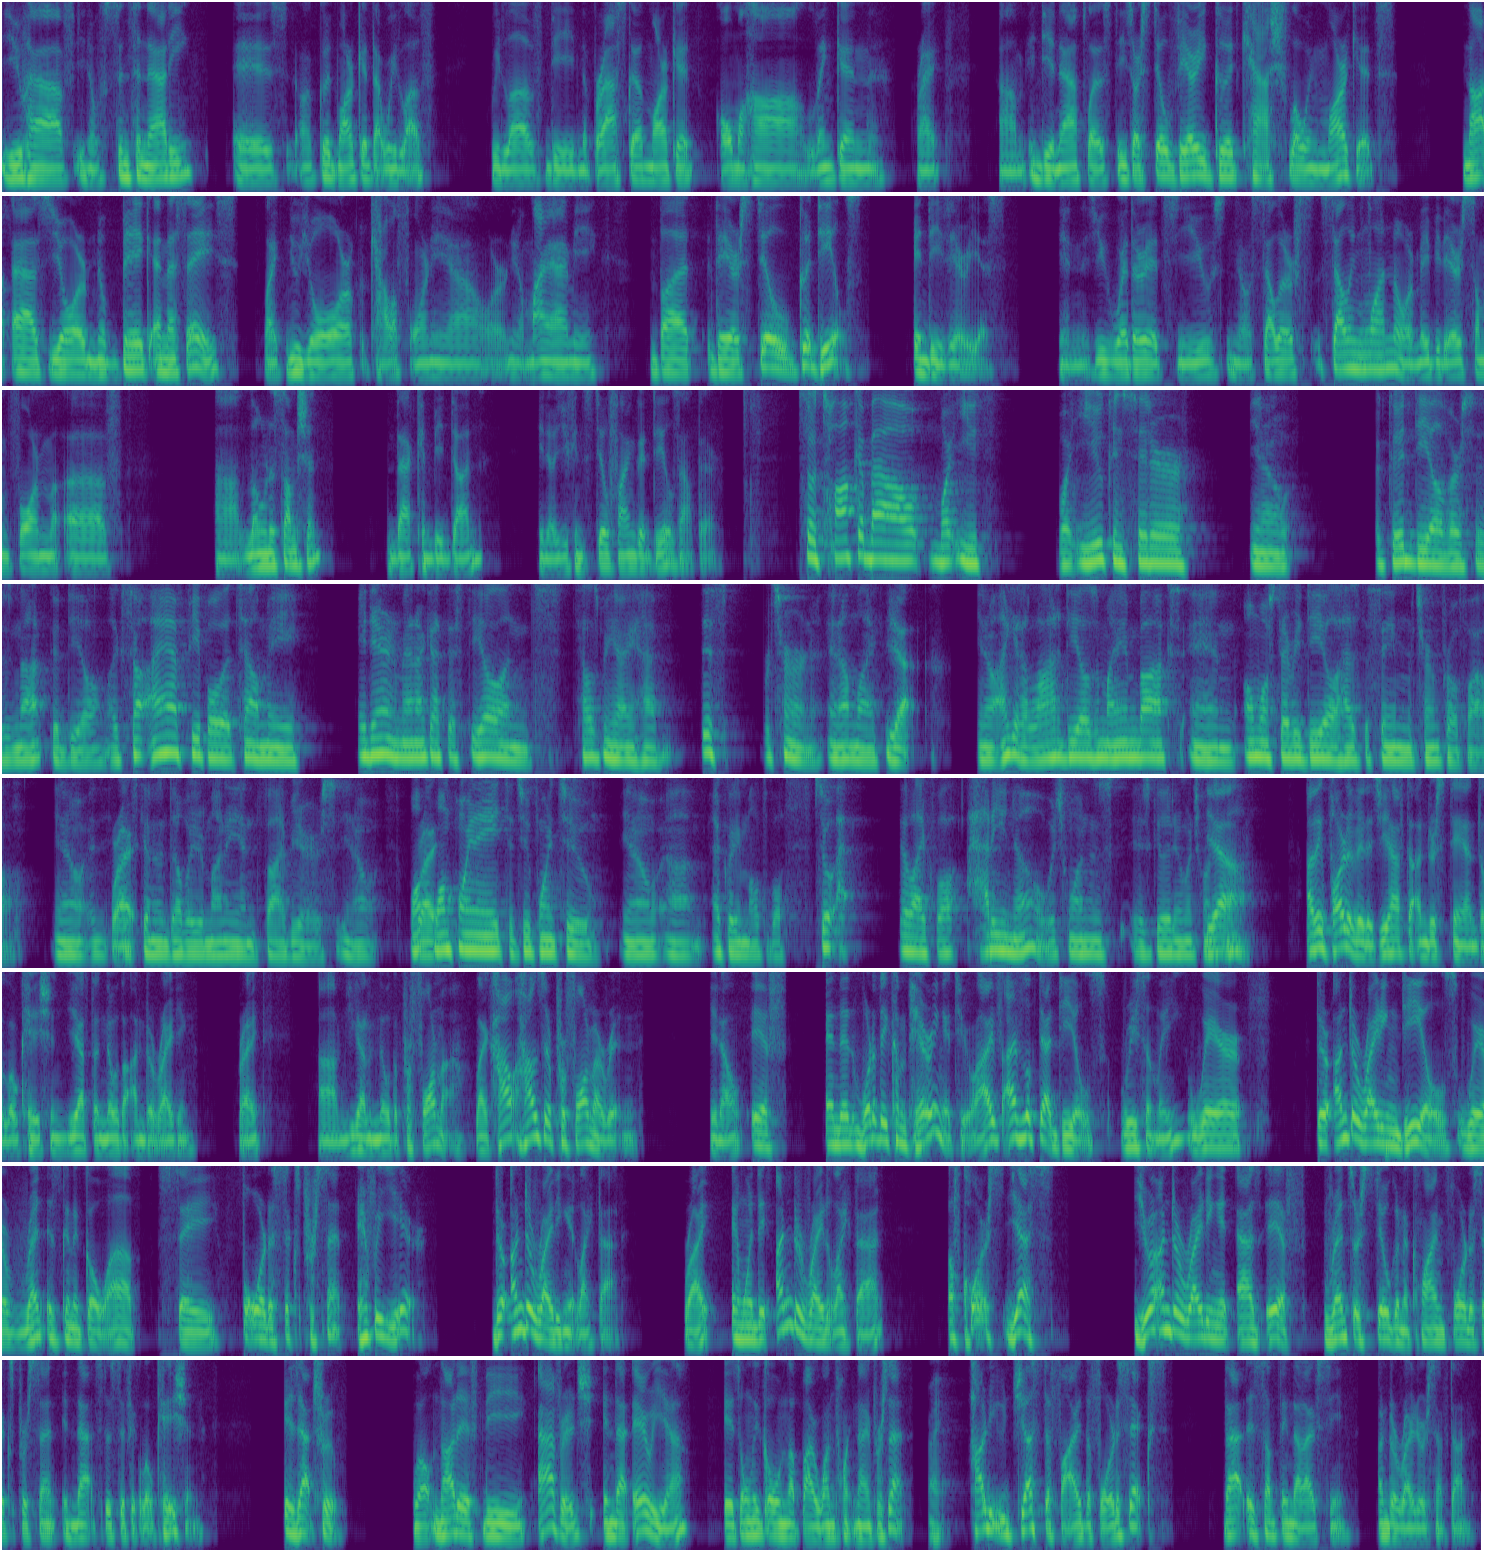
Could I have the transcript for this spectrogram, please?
you have, you know, Cincinnati is a good market that we love. We love the Nebraska market, Omaha, Lincoln, right? Um, Indianapolis. These are still very good cash flowing markets, not as your you know, big MSAs like New York, or California, or you know Miami, but they are still good deals in these areas. And you, whether it's you, you know, seller selling one, or maybe there's some form of uh, loan assumption that can be done, you know, you can still find good deals out there. So talk about what you what you consider, you know, a good deal versus not good deal. Like so I have people that tell me, "Hey Darin, man, I got this deal and tells me I have this return." And I'm like, "Yeah. You know, I get a lot of deals in my inbox and almost every deal has the same return profile. You know, right. it's going to double your money in five years. You know, one, right. 1.8 to 2.2. You know, um, equity multiple. So they're like, well, how do you know which one is is good and which one's yeah. not? I think part of it is you have to understand the location. You have to know the underwriting, right? Um, you got to know the pro forma. Like how how's their pro forma written? You know, if and then what are they comparing it to? I've I've looked at deals recently where they're underwriting deals where rent is going to go up, say, four to six percent every year. They're underwriting it like that, right? And when they underwrite it like that, of course, yes, you're underwriting it as if rents are still going to climb four to six percent in that specific location. Is that true? Well, not if the average in that area is only going up by 1.9%. Right. How do you justify the four to six? That is something that I've seen underwriters have done.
